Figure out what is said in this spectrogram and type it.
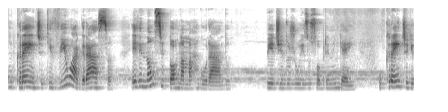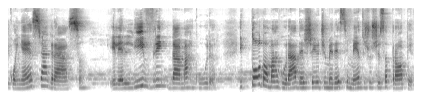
Um crente que viu a graça ele não se torna amargurado, pedindo juízo sobre ninguém. O crente que conhece a graça, ele é livre da amargura. E todo amargurado é cheio de merecimento e justiça própria.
